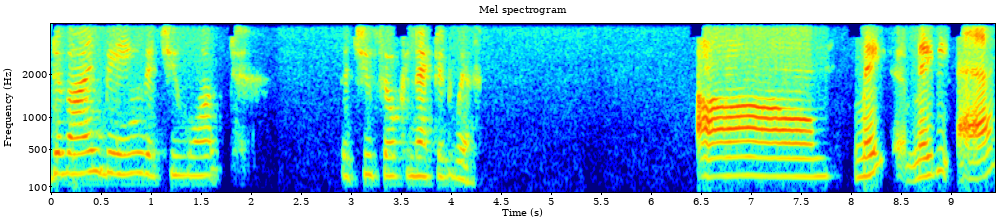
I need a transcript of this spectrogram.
divine being that you want, that you feel connected with? Um, may, maybe Ash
